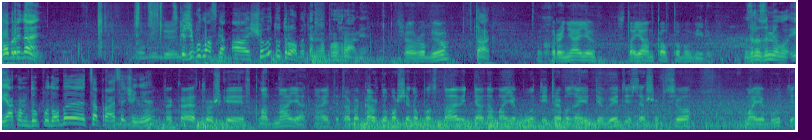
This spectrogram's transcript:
Добрий день. Скажіть, будь ласка, а що ви тут робите на програмі? Що роблю? Так, Охороняю стоянку автомобілів. зрозуміло. І як вам до вподоби ця праця чи ні? Така трошки складна, знаєте, треба кожну машину поставити, де вона має бути, і треба за нею дивитися, щоб все має бути.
